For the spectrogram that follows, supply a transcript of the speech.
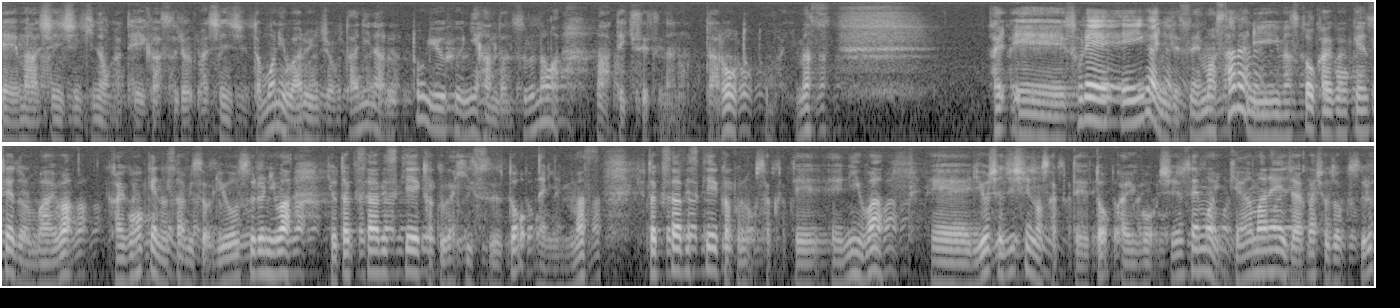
えー、まあ、心身機能が低下する、まあ、心身ともに悪い状態になるというふうに判断するのは、まあ、適切なのだろうと思います。はいえー、それ以外にですね、まあ、さらに言いますと介護保険制度の場合は介護保険のサービスを利用するには居宅サービス計画が必須となります。居宅サービス計画の策定には、えー、利用者自身の策定と介護支援専門員ケアマネージャーが所属する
